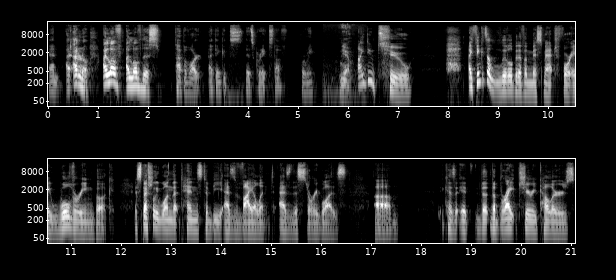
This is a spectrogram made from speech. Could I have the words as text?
And I, I don't know. I love I love this type of art. I think it's it's great stuff for me. yeah I do too. I think it's a little bit of a mismatch for a Wolverine book, especially one that tends to be as violent as this story was. Um, because it the the bright cheery colors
